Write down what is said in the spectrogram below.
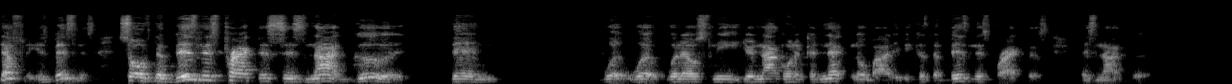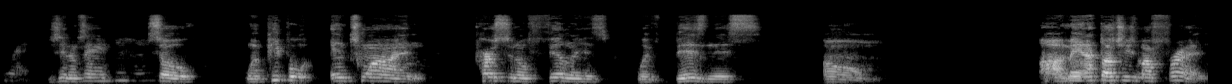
definitely, it's business. So if the business practice is not good, then what what what else need? You're not going to connect nobody because the business practice is not good. Right. You see what I'm saying? Mhm. So when people entwine personal feelings with business. Um. Oh man, I thought you was my friend.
